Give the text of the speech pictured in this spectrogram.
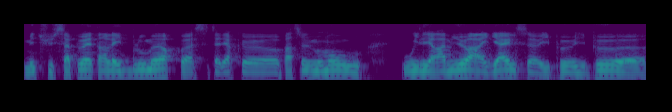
Mais tu, ça peut être un late bloomer, quoi. C'est-à-dire que à partir du moment où où il ira mieux, Harry Giles, il peut il peut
